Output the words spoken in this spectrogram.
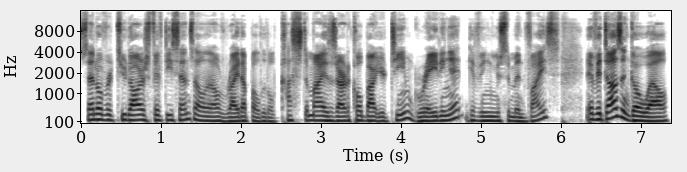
send over $2.50 and I'll write up a little customized article about your team, grading it, giving you some advice. If it doesn't go well,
